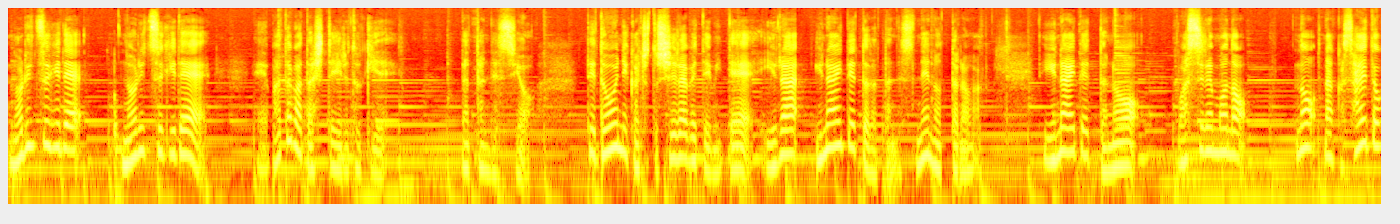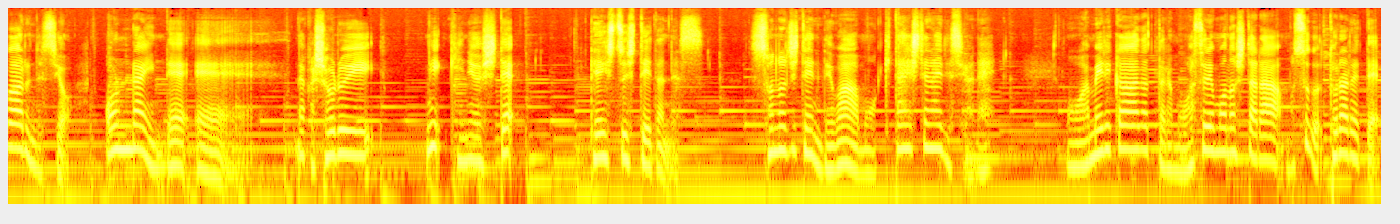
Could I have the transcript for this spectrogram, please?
う乗り継ぎで乗り継ぎで、えー、バタバタしている時だったんですよ。でどうにかちょっと調べてみてユナユナイテッドだったんですね乗ったのが。ユナイテッドの忘れ物のなんかサイトがあるんですよ。オンラインで、えー、なんか書類に記入して提出していたんです。その時点ではもう期待してないですよね。もうアメリカだったらもう忘れ物したらもうすぐ取られて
